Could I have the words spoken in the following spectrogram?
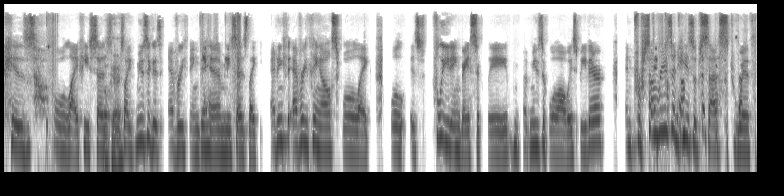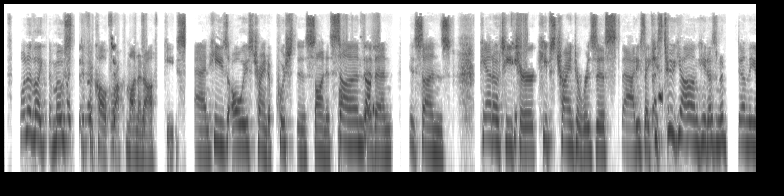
his whole life. He says Okay. there's like music is everything to him, and he says like anything, everything else will like will is fleeting basically, but music will always be there. And for some reason, he's obsessed with one of like the most difficult Rachmaninoff piece, and he's always trying to push this on his son, and then his son's piano teacher keeps trying to resist that. He's like, he's too young. He doesn't understand the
